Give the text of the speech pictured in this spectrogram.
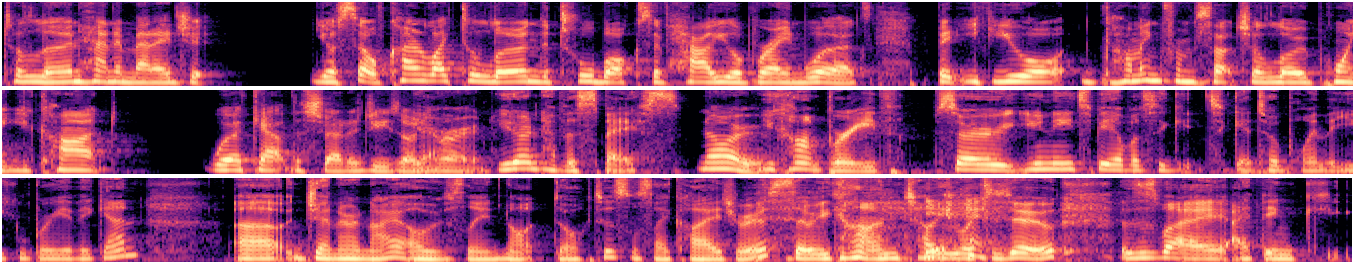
to learn how to manage it yourself, kind of like to learn the toolbox of how your brain works. But if you're coming from such a low point, you can't work out the strategies on your own. You don't have the space. No. You can't breathe. So you need to be able to get to get to a point that you can breathe again. Uh, Jenna and I are obviously not doctors or psychiatrists, so we can't tell you what to do. This is why I think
